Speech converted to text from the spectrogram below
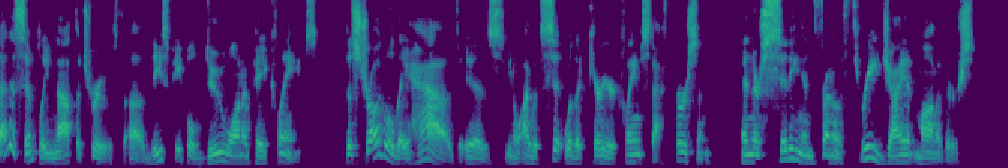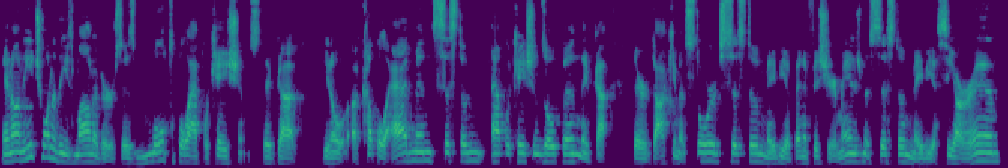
that is simply not the truth. Uh, these people do want to pay claims. The struggle they have is, you know, I would sit with a carrier claim staff person and they're sitting in front of three giant monitors. And on each one of these monitors is multiple applications. They've got, you know, a couple admin system applications open. They've got their document storage system, maybe a beneficiary management system, maybe a CRM.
